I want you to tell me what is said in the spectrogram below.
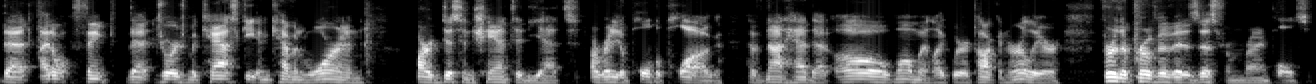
that I don't think that George McCaskey and Kevin Warren are disenchanted yet, are ready to pull the plug, have not had that oh moment like we were talking earlier. Further proof of it is this from Ryan Poles.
